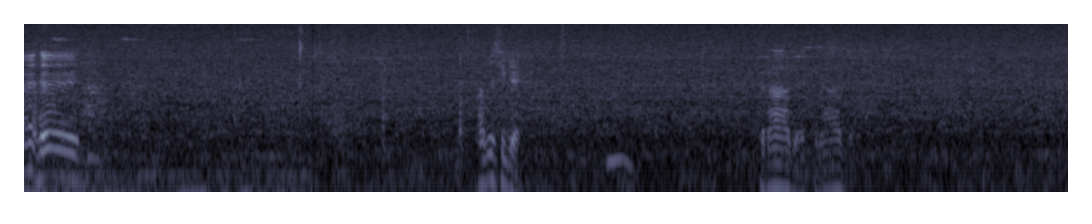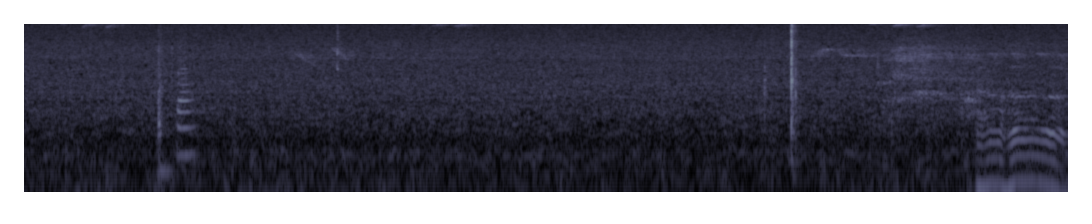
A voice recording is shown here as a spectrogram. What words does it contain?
에헤이. 받으시게. 그라데 그라데. 아허.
